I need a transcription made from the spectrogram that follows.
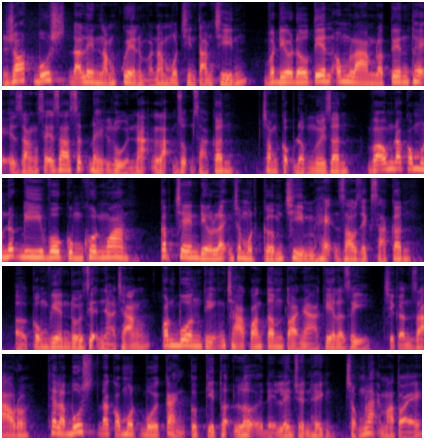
George Bush đã lên nắm quyền vào năm 1989 và điều đầu tiên ông làm là tuyên thệ rằng sẽ ra sức đẩy lùi nạn lạm dụng xà cân trong cộng đồng người dân và ông đã có một nước đi vô cùng khôn ngoan. Cấp trên điều lệnh cho một cớm chìm hẹn giao dịch xà cân ở công viên đối diện Nhà Trắng. Con buôn thì cũng chả quan tâm tòa nhà kia là gì, chỉ cần giao thôi. Thế là Bush đã có một bối cảnh cực kỳ thuận lợi để lên truyền hình chống lại ma tóe.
